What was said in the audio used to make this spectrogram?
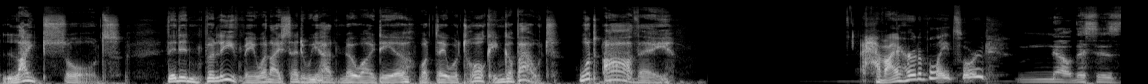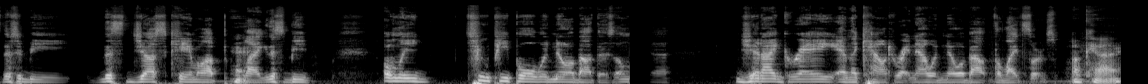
light swords. They didn't believe me when I said we had no idea what they were talking about. What are they? Have I heard of a light sword? No, this is this would be this just came up like this would be only two people would know about this. Only uh, Jedi Gray and the Count right now would know about the light swords. Okay.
